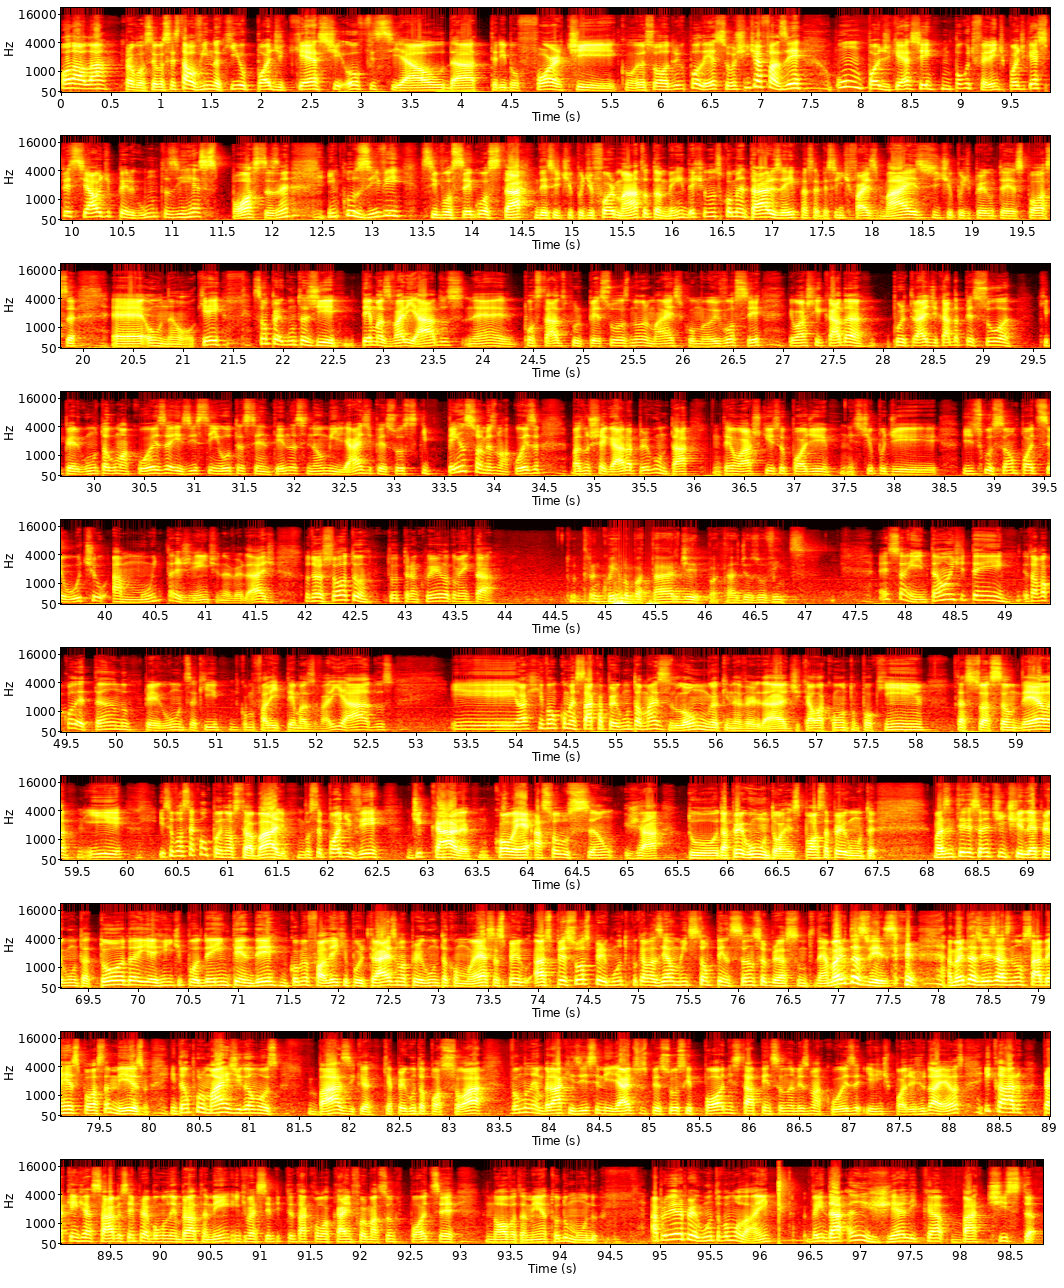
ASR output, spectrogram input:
Olá, olá para você. Você está ouvindo aqui o podcast oficial da Tribo Forte. Eu sou o Rodrigo Polesso. Hoje a gente vai fazer um podcast um pouco diferente, podcast especial de perguntas e respostas, né? Inclusive, se você gostar desse tipo de formato também, deixa nos comentários aí para saber se a gente faz mais esse tipo de pergunta e resposta é, ou não, ok? São perguntas de temas variados, né? Postados por pessoas normais como eu e você. Eu acho que cada por trás de cada pessoa que pergunta alguma coisa, existem outras centenas, se não milhares de pessoas que pensam a mesma coisa, mas não chegaram a perguntar. Então eu acho que isso pode, esse tipo de, de discussão pode ser útil a muita gente, não é verdade? Doutor Souto, tudo tranquilo? Como é que tá? Tudo tranquilo, boa tarde, boa tarde aos ouvintes. É isso aí, então a gente tem. Eu estava coletando perguntas aqui, como falei, temas variados. E eu acho que vamos começar com a pergunta mais longa aqui, na verdade, que ela conta um pouquinho da situação dela. E, e se você acompanha o nosso trabalho, você pode ver de cara qual é a solução já do, da pergunta, ou a resposta à pergunta. Mas interessante a gente ler a pergunta toda e a gente poder entender, como eu falei, que por trás de uma pergunta como essa, as, as, pessoas perguntam porque elas realmente estão pensando sobre o assunto, né? A maioria das vezes. a maioria das vezes elas não sabem a resposta mesmo. Então, por mais, digamos, básica que a pergunta possa soar, vamos lembrar que existem milhares de pessoas que podem estar pensando a mesma coisa e a gente pode ajudar elas. E claro, para quem já sabe, sempre é bom lembrar também, a gente vai sempre tentar colocar informação que pode ser nova também a todo mundo. A primeira pergunta, vamos lá, hein? Vem da Angélica Batista.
